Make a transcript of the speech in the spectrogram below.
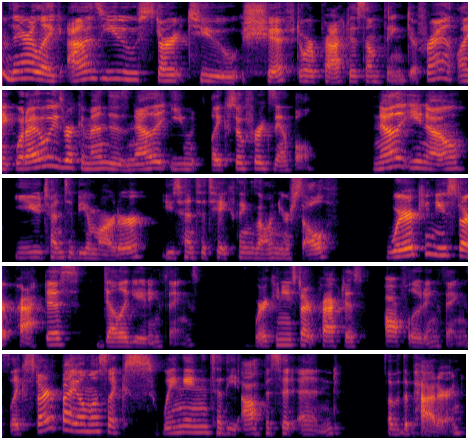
from there like as you start to shift or practice something different like what i always recommend is now that you like so for example now that you know you tend to be a martyr you tend to take things on yourself where can you start practice delegating things where can you start practice offloading things like start by almost like swinging to the opposite end of the pattern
